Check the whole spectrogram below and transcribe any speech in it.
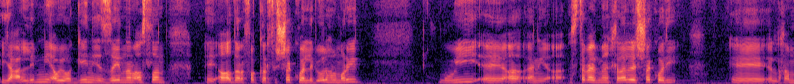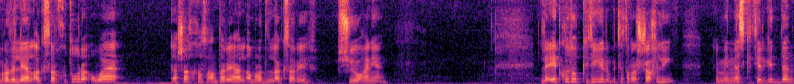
يعلمني أو يوجهني إزاي إن أنا أصلا آه، أقدر أفكر في الشكوى اللي بيقولها المريض و آه، يعني استبعد من خلال الشكوى دي آه، الأمراض اللي هي الأكثر خطورة وأشخص عن طريقها الأمراض الأكثر إيه شيوعا يعني. لقيت كتب كتير بتترشح لي من ناس كتير جدا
